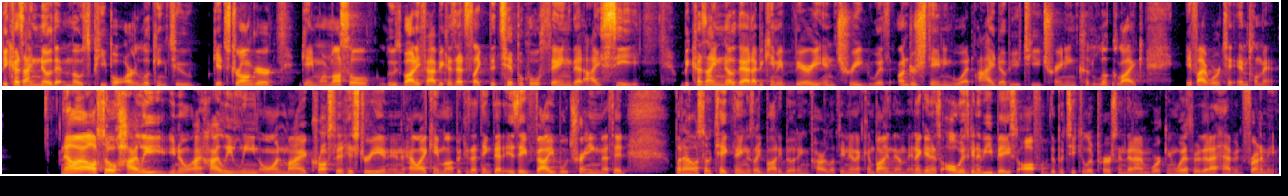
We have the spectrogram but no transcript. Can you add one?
because I know that most people are looking to get stronger, gain more muscle, lose body fat, because that's like the typical thing that I see. Because I know that, I became very intrigued with understanding what IWT training could look like if I were to implement. Now, I also highly, you know, I highly lean on my CrossFit history and, and how I came up because I think that is a valuable training method but I also take things like bodybuilding, and powerlifting, and I combine them. And again, it's always going to be based off of the particular person that I'm working with or that I have in front of me.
